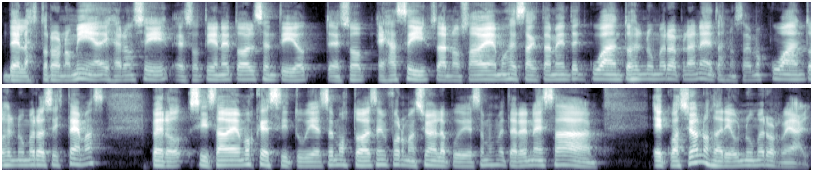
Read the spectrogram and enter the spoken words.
de la astronomía, dijeron sí, eso tiene todo el sentido, eso es así, o sea, no sabemos exactamente cuánto es el número de planetas, no sabemos cuánto es el número de sistemas, pero sí sabemos que si tuviésemos toda esa información y la pudiésemos meter en esa ecuación, nos daría un número real.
